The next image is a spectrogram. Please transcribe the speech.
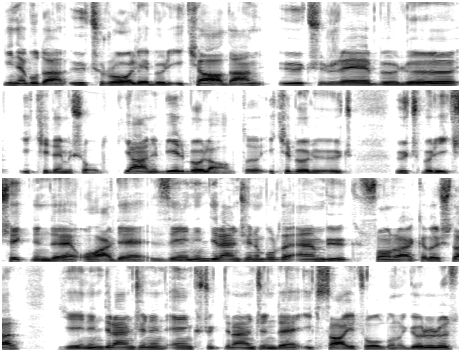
Yine bu da 3 rho L bölü 2A'dan 3R bölü 2 demiş olduk. Yani 1 bölü 6, 2 bölü 3, 3 bölü 2 şeklinde. O halde Z'nin direncinin burada en büyük. Sonra arkadaşlar Y'nin direncinin en küçük direncinde X'e ait olduğunu görürüz.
